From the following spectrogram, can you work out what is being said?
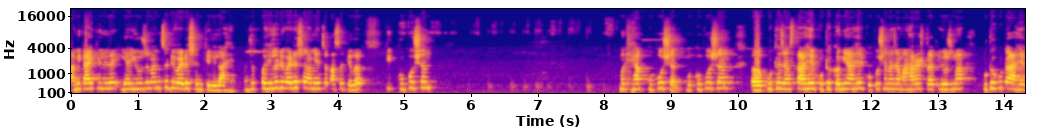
आम्ही काय केलेलं आहे? या योजनांचं डिवायडेशन केलेलं आहे. म्हणजे पहिलं डिवायडेशन आम्ही याच्यात असं केलं की कुपोषण मग ह्या कुपोषण मग कुपोषण कुठं जास्त आहे कुठं कमी आहे? कुपोषणाच्या महाराष्ट्रात योजना कुठं कुठं आहेत?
